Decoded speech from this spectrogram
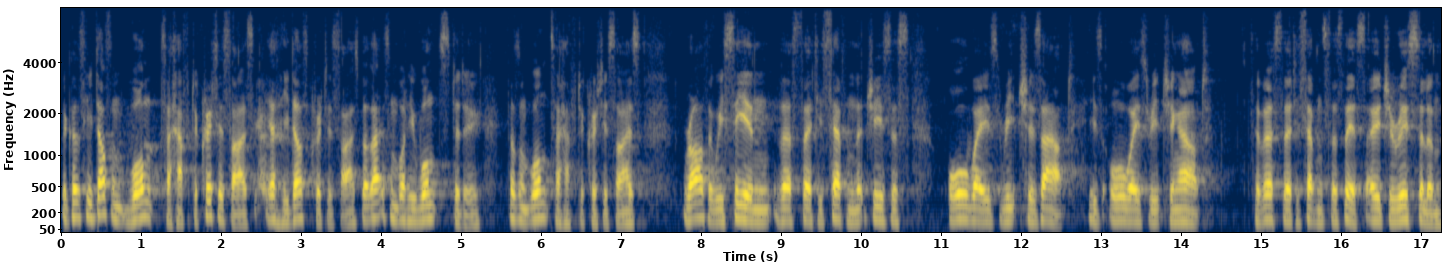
Because he doesn't want to have to criticize. Yeah, he does criticize, but that isn't what he wants to do. He doesn't want to have to criticize. Rather, we see in verse 37 that Jesus always reaches out. He's always reaching out. So, verse 37 says this O Jerusalem,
